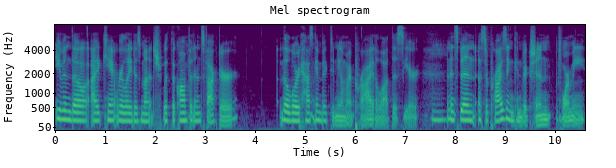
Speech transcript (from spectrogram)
even though i can't relate as much with the confidence factor the lord has convicted me on my pride a lot this year mm. and it's been a surprising conviction for me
